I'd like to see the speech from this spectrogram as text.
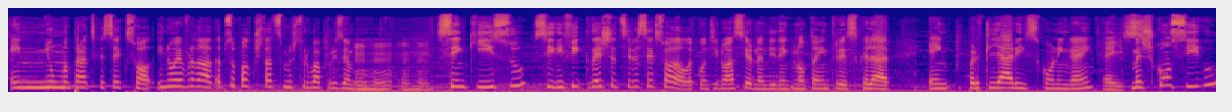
em nenhuma prática sexual. E não é verdade. A pessoa pode gostar de se masturbar, por exemplo. Sem que isso signifique que deixa de ser assexual. Ela continua a ser na medida em que não tem interesse, se calhar, em partilhar isso com ninguém. É isso. Mas consigo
